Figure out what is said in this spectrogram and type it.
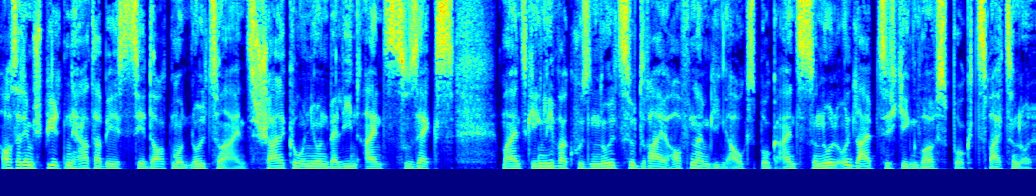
Außerdem spielten Hertha BSC Dortmund 0 zu 1, Schalke Union Berlin 1 zu 6, Mainz gegen Leverkusen 0 zu 3, Hoffenheim gegen Augsburg 1 zu 0 und Leipzig gegen Wolfsburg 2 zu 0.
